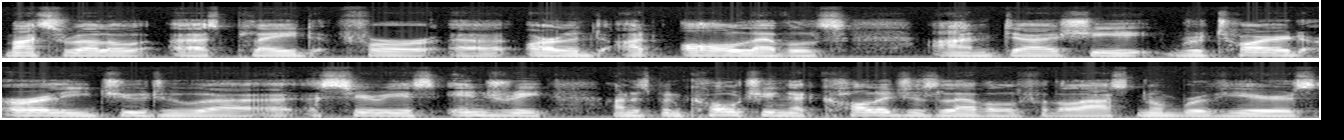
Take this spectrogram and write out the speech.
Mazzarello has played for uh, Ireland at all levels, and uh, she retired early due to a, a serious injury and has been coaching at colleges level for the last number of years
